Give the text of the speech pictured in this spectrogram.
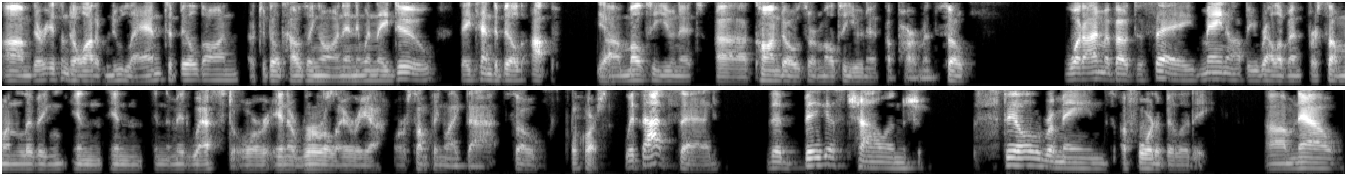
Um, there isn't a lot of new land to build on or to build housing on, and when they do, they tend to build up yeah. uh, multi-unit uh, condos or multi-unit apartments. So, what I'm about to say may not be relevant for someone living in in in the Midwest or in a rural area or something like that. So, of course, with that said, the biggest challenge still remains affordability. Um, now,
